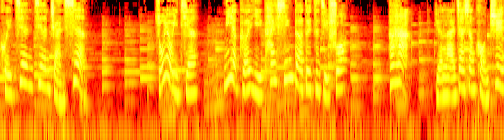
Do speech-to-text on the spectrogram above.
会渐渐展现。总有一天，你也可以开心的对自己说：“哈哈，原来战胜恐惧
